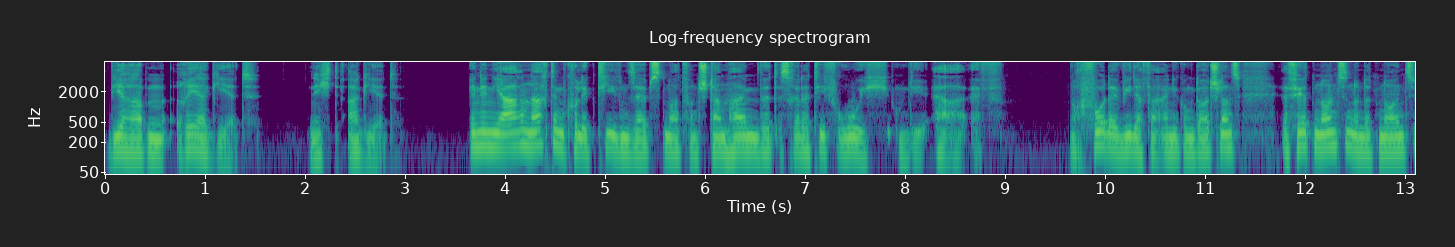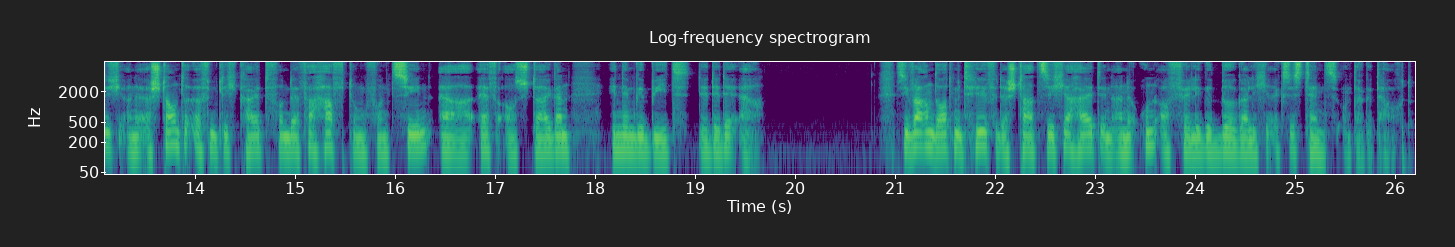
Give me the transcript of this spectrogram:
wir haben reagiert, nicht agiert. In den Jahren nach dem kollektiven Selbstmord von Stammheim wird es relativ ruhig um die RAF. Noch vor der Wiedervereinigung Deutschlands erfährt 1990 eine erstaunte Öffentlichkeit von der Verhaftung von zehn RAF-Aussteigern in dem Gebiet der DDR. Sie waren dort mit Hilfe der Staatssicherheit in eine unauffällige bürgerliche Existenz untergetaucht.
